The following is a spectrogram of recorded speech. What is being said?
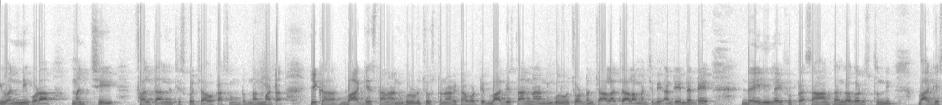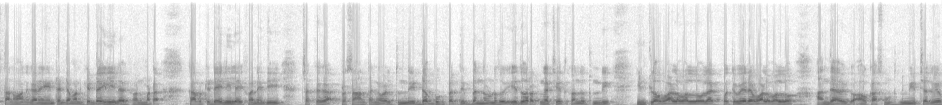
ఇవన్నీ కూడా మంచి ఫలితాలను తీసుకొచ్చే అవకాశం ఉంటుందన్నమాట. ఇక భాగ్యస్థానాన్ని గురుడు చూస్తున్నాడు కాబట్టి భాగ్యస్థానాన్ని గురువు చూడడం చాలా చాలా మంచిది. అంటే ఏంటంటే డైలీ లైఫ్ ప్రశాంతంగా గడుస్తుంది. భాగ్యస్థానం అనగానే ఏంటంటే మనకి డైలీ లైఫ్ అనమాట కాబట్టి డైలీ లైఫ్ అనేది చక్కగా ప్రశాంతంగా వెళ్తుంది. డబ్బుకు పెద్ద ఇబ్బంది ఉండదు. ఏదో రకంగా చేతికి అందుతుంది. ఇంట్లో వాళ్ళ వల్ల లేకపోతే వేరే వాళ్ళ వల్ల అందే అవకాశం ఉంటుంది. మీరు చదివే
